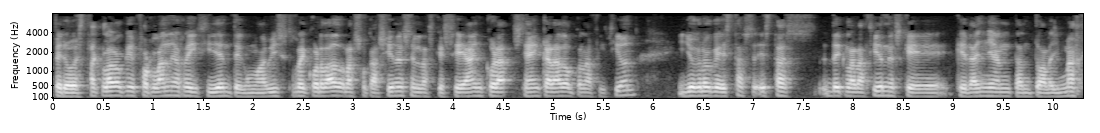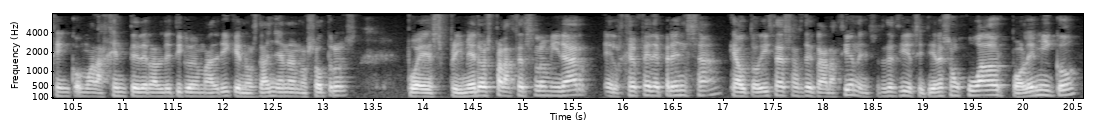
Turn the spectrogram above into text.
Pero está claro que Forlán es reincidente, como habéis recordado las ocasiones en las que se ha, encarado con la afición y yo creo que estas, estas declaraciones que, dañan tanto a la imagen como a la gente del Atlético de Madrid, que nos dañan a nosotros, pues primero es para hacérselo mirar el jefe de prensa que autoriza esas declaraciones. Es decir, si tienes un jugador polémico,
